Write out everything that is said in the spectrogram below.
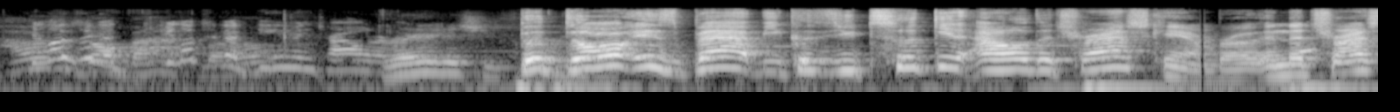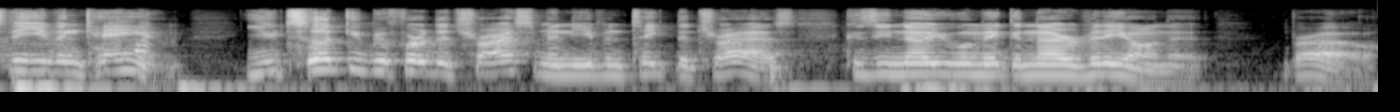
How He looks like a back, he looks bro? like a demon child. Where did she? The doll is bad because you took it out of the trash can, bro. And the trash they even came. You took it before the trash man even take the trash because you know you will make another video on it. Bro.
